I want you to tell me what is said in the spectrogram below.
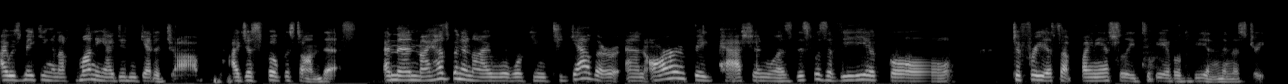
I was making enough money. I didn't get a job. I just focused on this, and then my husband and I were working together, and our big passion was this was a vehicle to free us up financially to be able to be in ministry,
